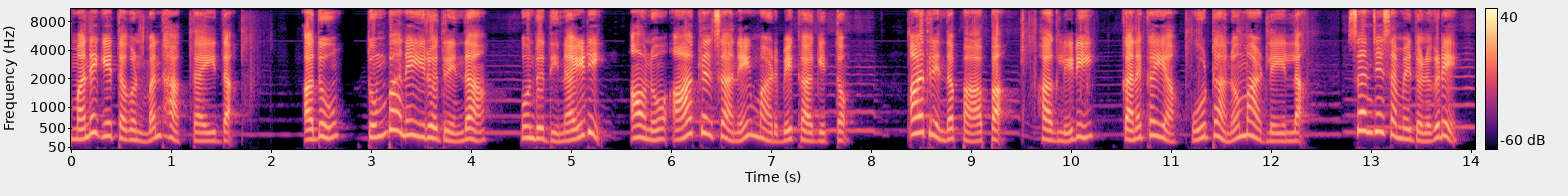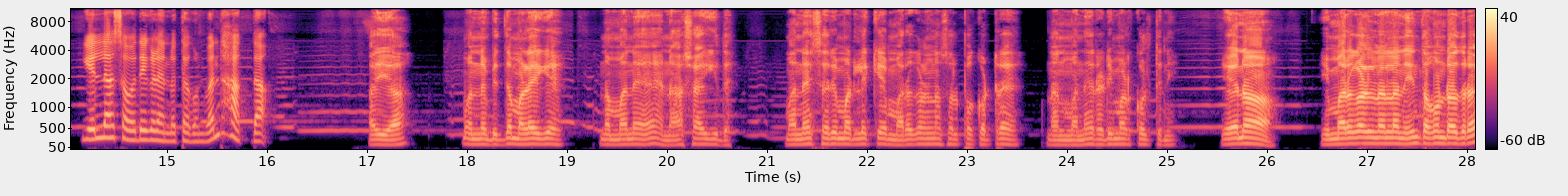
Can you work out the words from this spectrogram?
ಮನೆಗೆ ತಗೊಂಡ್ ಬಂದ್ ಹಾಕ್ತಾ ಇದ್ದ. ಅದು ತುಂಬಾನೇ ಇರೋದ್ರಿಂದ ಒಂದು ದಿನ ಇಡೀ ಅವನು ಆ ಕೆಲ್ಸಾನೇ ಮಾಡ್ಬೇಕಾಗಿತ್ತು. ಆದ್ರಿಂದ ಪಾಪ ಹಗ್ಲಿಡೀ ಕನಕಯ್ಯ ಊಟನೂ ಮಾಡ್ಲೇ ಇಲ್ಲ. ಸಂಜೆ ಸಮಯದೊಳಗಡೆ ಎಲ್ಲಾ ಸೌದೆಗಳನ್ನು ತಗೊಂಡ್ ಬಂದು ಹಾಕ್ದ. ಅಯ್ಯ ಮೊನ್ನೆ ಬಿದ್ದ ಮಳೆಗೆ ನಮ್ಮನೆ ನಾಶ ಆಗಿದೆ. ಮನೆ ಸರಿ ಮಾಡಲಿಕ್ಕೆ ಮರಗಳನ್ನ ಸ್ವಲ್ಪ ಕೊಟ್ಟರೆ ನಾನು ಮನೆ ರೆಡಿ ಮಾಡ್ಕೊಳ್ತೀನಿ. ಏನೋ ಈ ಮರಗಳನ್ನೆಲ್ಲ ನೀನು ತಗೊಂಡೋದ್ರೆ?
